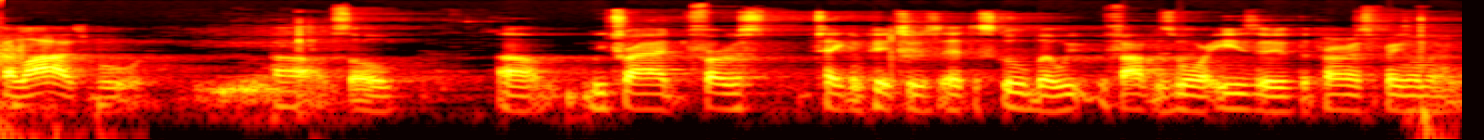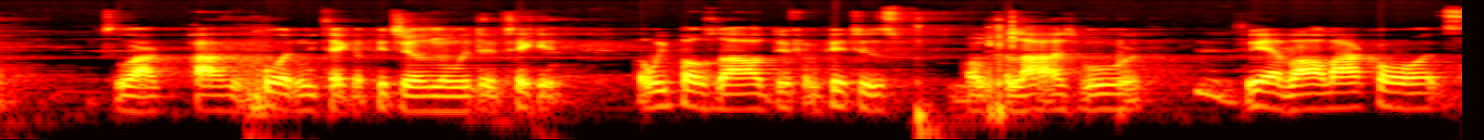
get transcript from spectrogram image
collage board. Uh, so, um, we tried first taking pictures at the school, but we found it's more easier if the parents bring them in to our positive court and we take a picture of them with their ticket. But we post all different pictures on the collage board. We have all our cards.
